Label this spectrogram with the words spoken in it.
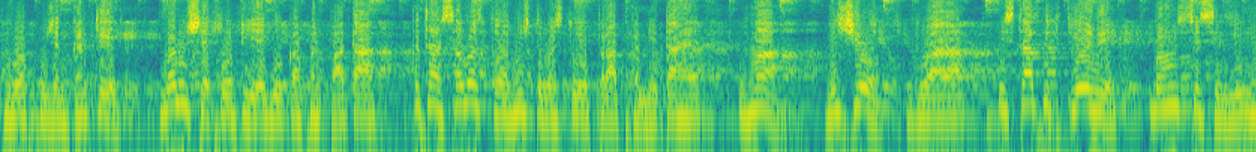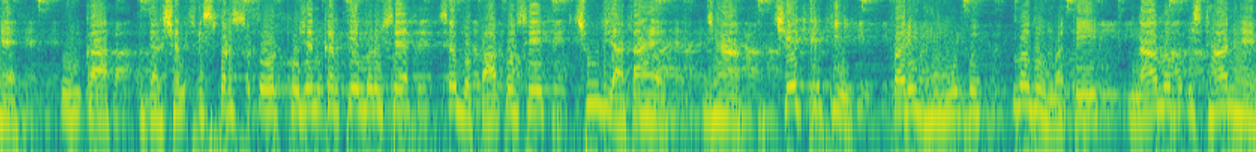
पूर्वक पूजन करके मनुष्य कोटि यज्ञों का फल पाता तथा समस्त अभिष्ट वस्तुएँ प्राप्त कर लेता है। वहाँ ऋषियों द्वारा स्थापित किए हुए बहुत से शिवलिंग हैं। उनका दर्शन स्पर्श और पूजन करके मनुष्य सब पापों से छूट जाता है। जहाँ क्षेत्र की परिधि मधुमती नामक स्थान है,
